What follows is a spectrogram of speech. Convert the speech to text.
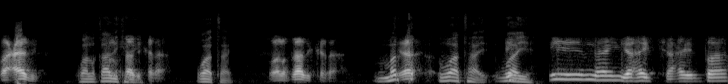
waa caadi. Waa la qaadi karaa. Waa tahay waa la qaadi karaa. Marka waa tahay waaya inan yahay jacaylba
